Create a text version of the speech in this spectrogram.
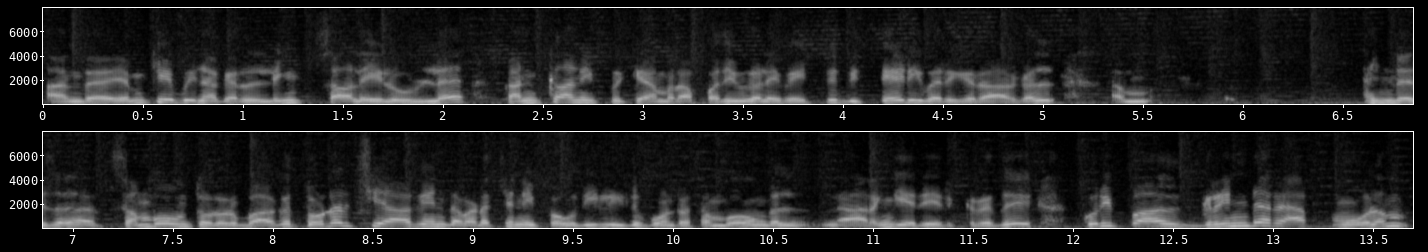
அந்த எம்கேபி நகர் லிங்க் சாலையில் உள்ள கண்காணிப்பு கேமரா பதிவுகளை வைத்து தேடி வருகிறார்கள். இந்த சம்பவம் தொடர்பாக தொடர்ச்சியாக இந்த வடசென்னை பகுதியில் இது போன்ற சம்பவங்கள் அரங்கேறி இருக்கிறது. குறிப்பாக கிரிண்டர் ஆப் மூலம்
